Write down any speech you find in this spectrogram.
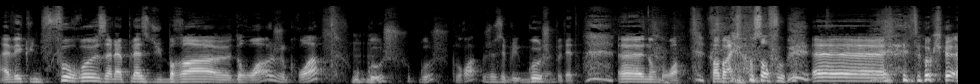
avec une foreuse à la place du bras euh, droit je crois. Ou Mhm. gauche gauche droit je sais plus. Gauche peut-être. Euh, non droit. Enfin bref on s'en fout. Euh, donc euh,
